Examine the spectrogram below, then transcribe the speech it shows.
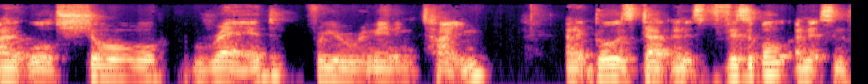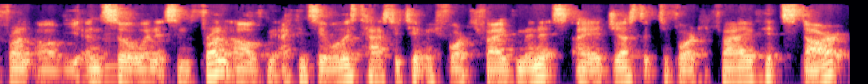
and it will show red for your remaining time and it goes down and it's visible and it's in front of you. And so when it's in front of me, I can say, well, this task will take me 45 minutes. I adjust it to 45, hit start.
